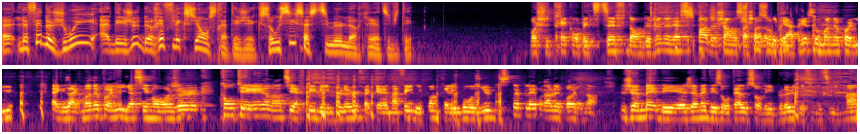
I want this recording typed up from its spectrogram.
Euh, le fait de jouer à des jeux de réflexion stratégique, ça aussi, ça stimule leur créativité. Moi, je suis très compétitif, donc je ne laisse pas de chance à Charlotte. C'est au Monopoly. exact. Monopoly, là, c'est mon jeu. Conquérir l'entièreté des bleus. fait que ma fille, des fois, me fait les beaux yeux. S'il te plaît, prends-le pas. Non. Je mets des, je mets des hôtels sur les bleus, définitivement.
